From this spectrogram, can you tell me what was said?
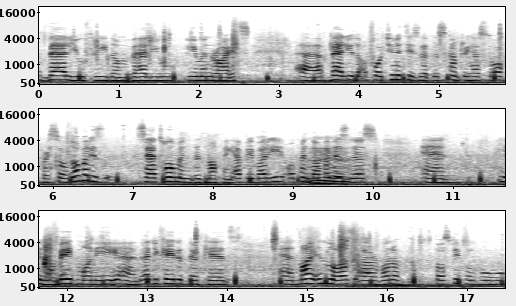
value freedom, value human rights, uh, value the opportunities that this country has to offer. So nobody's sat home and did nothing. Everybody opened up a business and you know made money and educated their kids. And my in-laws are one of those people who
